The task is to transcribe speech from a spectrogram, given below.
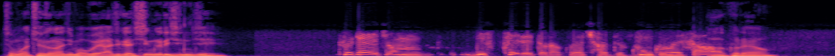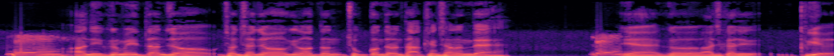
정말 죄송하지만 왜 아직까지 싱글이신지. 그게 좀 미스테리더라고요. 저도 궁금해서. 아, 그래요? 네. 아니, 그러면 일단 저 전체적인 어떤 조건들은 다 괜찮은데, 네. 예, 그, 아직까지 그게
